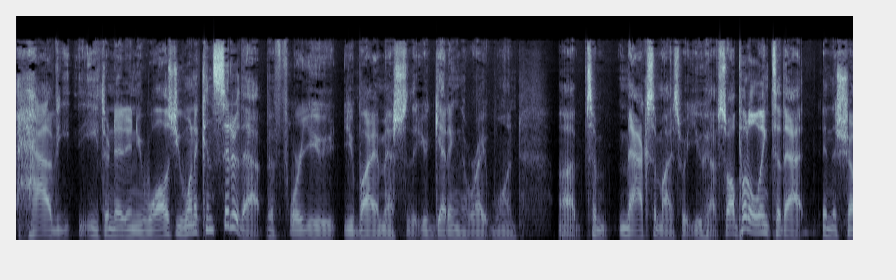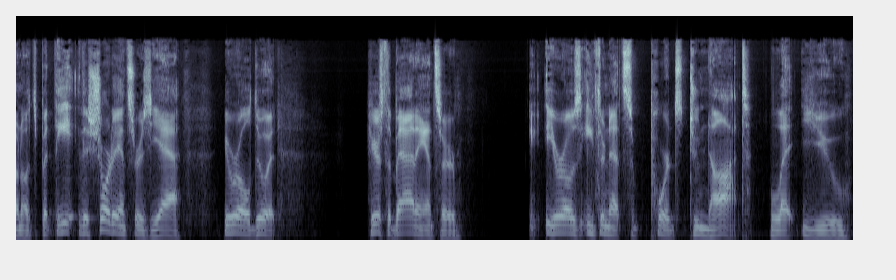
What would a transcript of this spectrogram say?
have Ethernet in your walls, you want to consider that before you you buy a mesh so that you're getting the right one uh, to maximize what you have. So I'll put a link to that in the show notes. But the the short answer is yeah, Eero will do it. Here's the bad answer: Eero's Ethernet supports do not let you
